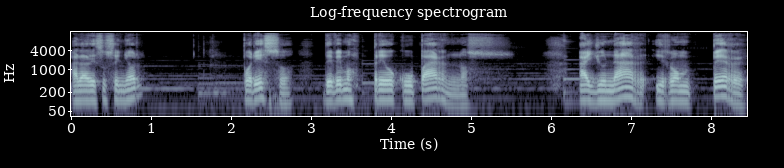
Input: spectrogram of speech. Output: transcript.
a la de su Señor? Por eso debemos preocuparnos, ayunar y romper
